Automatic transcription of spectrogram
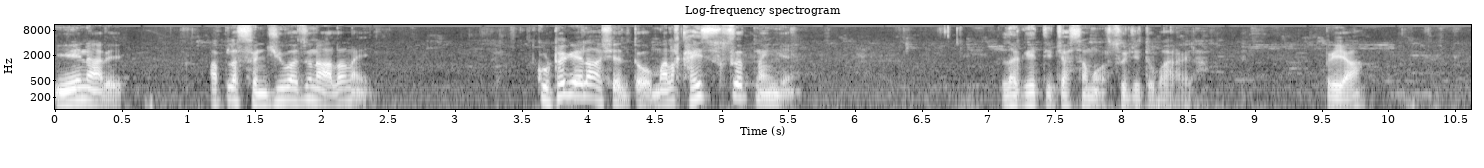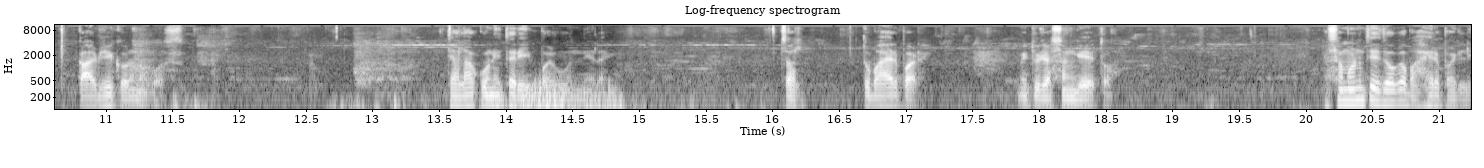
येणारे आपला संजीव अजून आला नाही. कुठं गेला असेल तो? मला काहीच सुचत नाही आहे लगेच तिच्यासमोर सुजित उभा राहिला. प्रिया काळजी करू नकोस. त्याला कोणीतरी पळवून नेलं आहे तू बाहेर पड. मी तुझ्या संगे येतो. असं म्हणून ती दोघं बाहेर पडली.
